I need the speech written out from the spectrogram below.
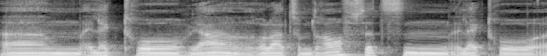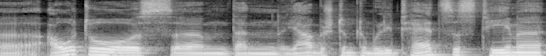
ähm, Elektro, ja, Roller zum Draufsitzen, Elektroautos, äh, ähm, dann ja bestimmte Mobilitätssysteme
